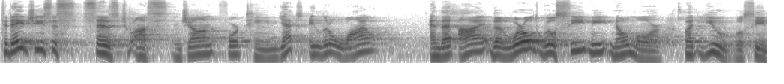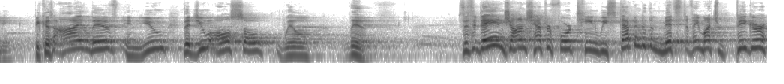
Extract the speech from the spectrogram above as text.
Today, Jesus says to us in John 14, Yet a little while, and that I, the world will see me no more, but you will see me. Because I live in you, that you also will live. So, today in John chapter 14, we step into the midst of a much bigger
